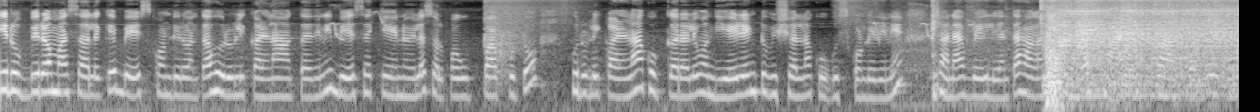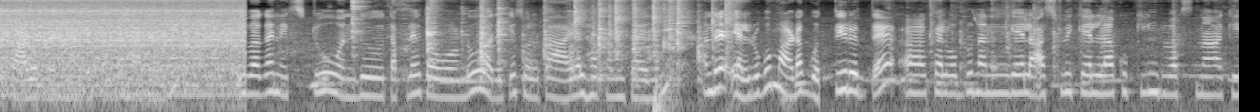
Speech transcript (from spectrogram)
ಈ ರುಬ್ಬಿರೋ ಮಸಾಲೆಗೆ ಬೇಯಿಸ್ಕೊಂಡಿರೋಂಥ ಹುರುಳಿಕಾಳನ್ನ ಹಾಕ್ತಾಯಿದ್ದೀನಿ ಬೇಯಿಸೋಕ್ಕೆ ಏನೂ ಇಲ್ಲ, ಸ್ವಲ್ಪ ಉಪ್ಪು ಹಾಕ್ಬಿಟ್ಟು ಹುರುಳಿಕಾಳನ್ನ ಕುಕ್ಕರಲ್ಲಿ ಒಂದು ಏಳೆಂಟು ವಿಷಲ್ನ ಕೂಗಿಸ್ಕೊಂಡಿದ್ದೀನಿ. ಚೆನ್ನಾಗಿ ಬೇಯಲಿ ಅಂತ ಹಾಗಾಗಿ ತುಂಬ ಸ್ಮ್ಯಾಶ್ ಹಾಕ್ಬಾರ್ದು ಕಾಳು ಕಟ್ ಹಾಗಾಗಿ ಇವಾಗ ನೆಕ್ಸ್ಟು ಒಂದು ತಪ್ಪಲೆ ತೊಗೊಂಡು ಅದಕ್ಕೆ ಸ್ವಲ್ಪ ಆಯಲ್ ಹಾಕೊತಾ ಇದ್ದೀನಿ. ಅಂದರೆ ಎಲ್ರಿಗೂ ಮಾಡೋಕ್ಕೆ ಗೊತ್ತಿರುತ್ತೆ. ಕೆಲವೊಬ್ಬರು ನನಗೆ ಲಾಸ್ಟ್ ವೀಕೆಲ್ಲ ಕುಕ್ಕಿಂಗ್ ವ್ಲಾಗ್ಸ್ನ ಹಾಕಿ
